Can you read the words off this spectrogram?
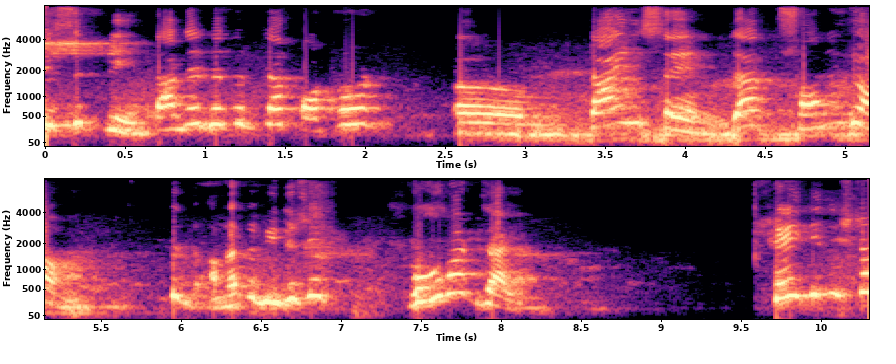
ডিসিপ্লিন তাদের ভেতর যা কঠোর টাইম সেন যা সংযম আমরা তো বিদেশে বহুবার যাই। সেই জিনিসটা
